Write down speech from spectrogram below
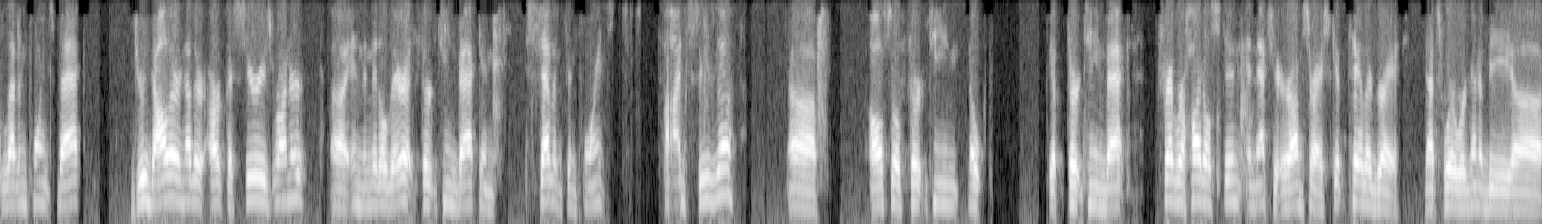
11 points back. Drew Dollar, another ARCA Series runner uh, in the middle there at 13 back and seventh in points. Todd Souza, uh, also 13, nope, Yep, 13 back. Trevor Huddleston, and that's your, or I'm sorry, Skip Taylor Gray. That's where we're going to be, uh,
